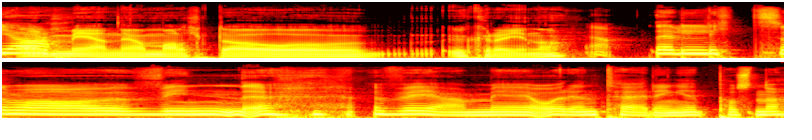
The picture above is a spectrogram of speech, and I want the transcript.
Ja. Armenia, Malta og Ukraina. Ja, det er litt som å vinne eh, VM i orientering på snø.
